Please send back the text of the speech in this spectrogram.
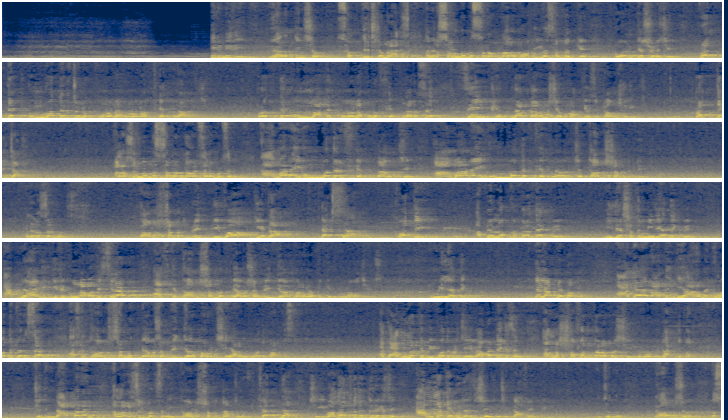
প্রত্যেক জন্য কোনো না কোনো না ফেতনা আছে প্রত্যেক কোনো না কোনো ফেতনা যেই ফেতনার কারণে সে উম্মাদ কি ধ্বংস হয়ে গেছে। প্রত্যেক জাতি। রসুল মোহাম্মদ সাল্লাহ সাল্লাম বলছেন, আমার এই উম্মতের ফেতনা হচ্ছে, আমার এই উম্মতের ফেতনা হচ্ছে ধন আল্লাহ রসুল ধন সম্পদ বৃদ্ধি পাওয়া কি এটা? ট্যাক্স না? ক্ষতি। আপনি লক্ষ্য করে দেখবেন, নিজের সাথে মিলিয়ে দেখবেন। আপনি আগে কীরকম নামাজি ছিলেন? আজকে ধন সম্পদ ব্যবসা বৃদ্ধি হওয়ার কারণে আপনি কীরকম নামাজ হয়েছেন মিলিয়ে দেখবেন তাহলে আপনি পাবেন আগে রাতে কি আরামে ঘুমাতে পেরেছেন? আজকে ধন সম্পদ ব্যবসা বৃদ্ধি হওয়ার কারণে সেই আরামে ঘুমাতে পারতেছেন আগে আল্লাহকে বিপদে পড়ে যেভাবে ডেকেছেন, আল্লাহ সফল করার পর সেইভাবে ডাকতে পারেন যদি না পারেন, আল্লাহ রসুল বলছেন, এই ধন সম্পদ তার জন্য ফেতনা, সেই ইবাদত থেকে দূরে গেছে। আল্লাহকে ভুলে সে হচ্ছে এই জন্য ধ্বংস।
